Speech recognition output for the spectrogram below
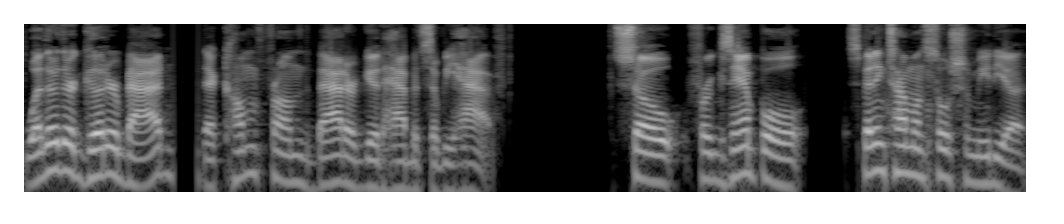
whether they're good or bad, that come from the bad or good habits that we have. So, for example, spending time on social media,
